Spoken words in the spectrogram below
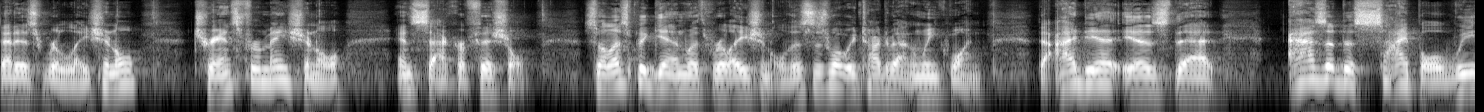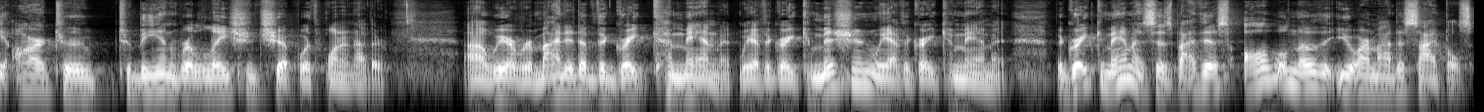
that is relational, transformational, and sacrificial. So let's begin with relational. This is what we talked about in week one. The idea is that as a disciple, we are to, to be in relationship with one another uh, we are reminded of the Great Commandment. We have the Great Commission, we have the Great Commandment. The Great Commandment says, By this all will know that you are my disciples,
